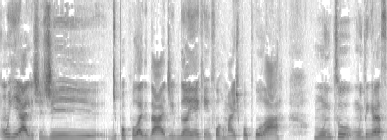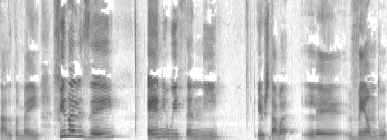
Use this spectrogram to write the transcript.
um, reality de, de popularidade. Ganha quem for mais popular muito, muito engraçado também. Finalizei Annie with an E. Eu estava é, vendo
